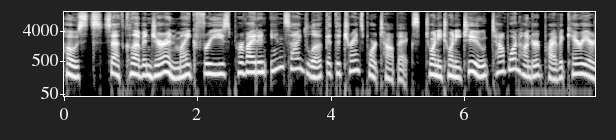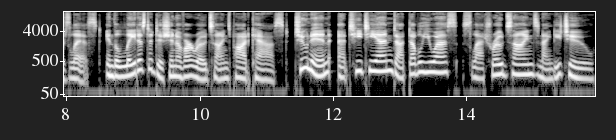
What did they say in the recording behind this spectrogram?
Hosts Seth Clevenger and Mike Freeze provide an inside look at the Transport Topics 2022 Top 100 Private Carriers list in the latest edition of our Road Signs podcast. Tune in at ttn.ws slash roadsigns92.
